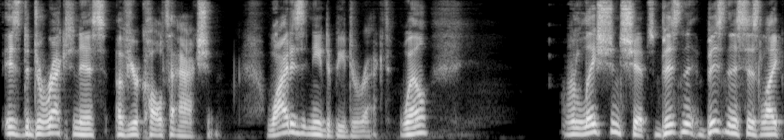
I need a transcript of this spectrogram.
is the directness of your call to action. Why does it need to be direct? Well, relationships business business is like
